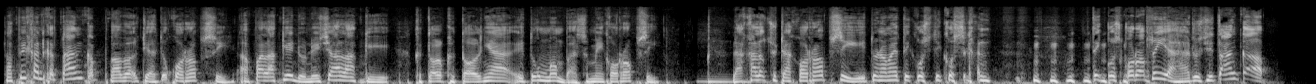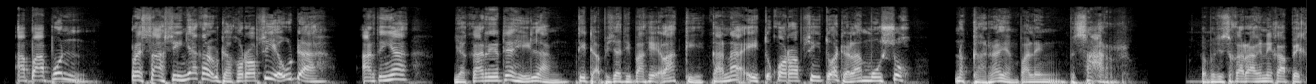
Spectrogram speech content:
tapi kan ketangkep kalau dia itu korupsi. Apalagi Indonesia lagi getol-getolnya itu membasmi korupsi. Nah kalau sudah korupsi itu namanya tikus-tikus kan. Tikus korupsi ya harus ditangkap. Apa pun prestasinya kalau udah korupsi ya udah. Artinya ya karirnya hilang, tidak bisa dipakai lagi karena itu korupsi itu adalah musuh negara yang paling besar. Seperti sekarang ini KPK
